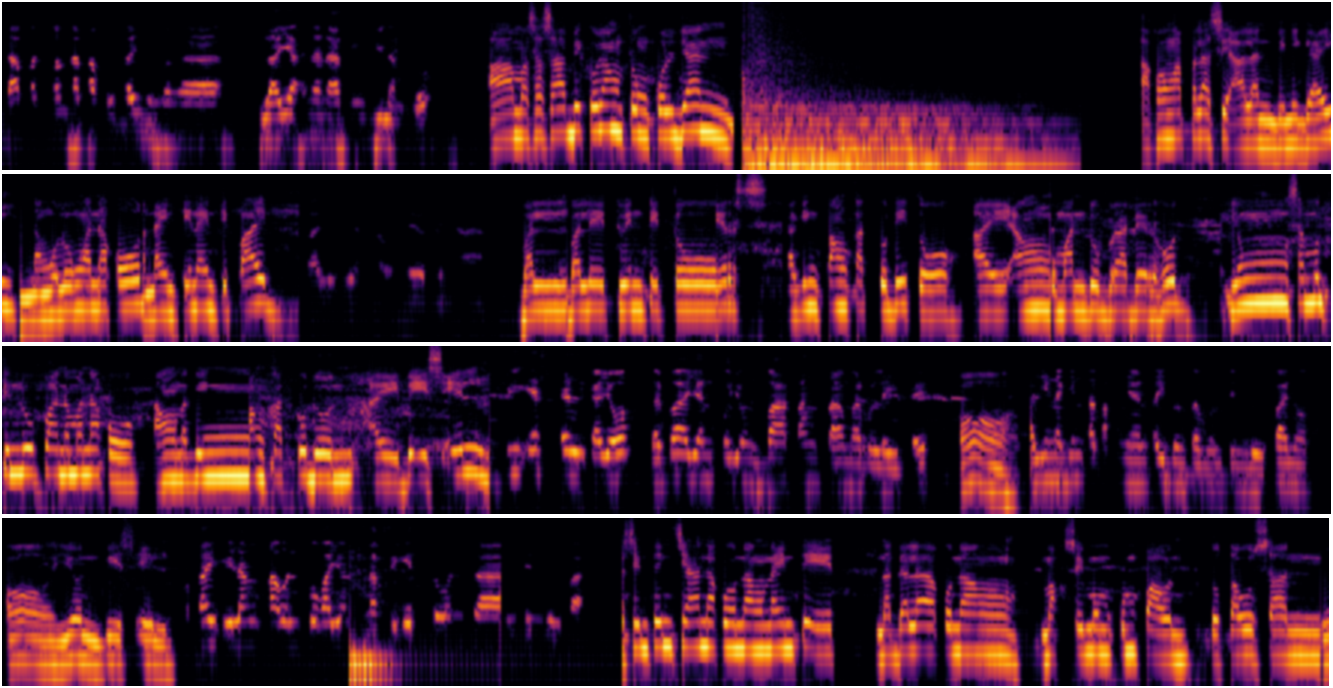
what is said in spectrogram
dapat bang katakutan yung mga laya na nating bilanggo? Ah, masasabi ko lang tungkol diyan. Ako nga pala si Alan Binigay. Nangulungan ako 1995. Bali Bal bali 22 years. Naging pangkat ko dito ay ang Commando Brotherhood. Yung sa Muntinlupa naman ako, ang naging pangkat ko doon ay BSL. BSL kayo, diba yan po yung Batang Summer Leyte. Oo, Bali naging tatak niyo yan tayo dun sa Muntinlupa, no? oo, yun, BSL. Tay, ilang taon po kayo napiit doon sa Muntinlupa? Sintensyahan ako ng 98, nadala ako ng maximum compound 2001.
